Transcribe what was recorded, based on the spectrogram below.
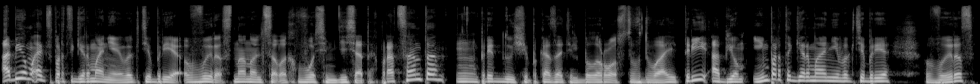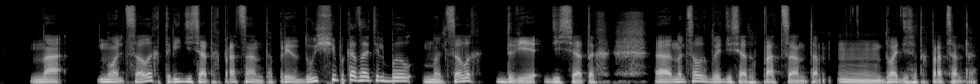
Объем экспорта Германии в октябре вырос на 0,8%. Предыдущий показатель был рост в 2,3%. Объем импорта Германии в октябре вырос на 0,3%. Предыдущий показатель был 0,2%. 0,2%. 2%.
